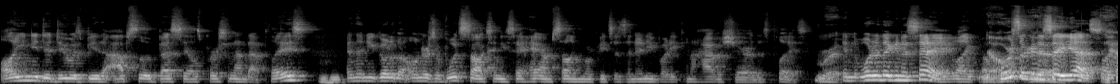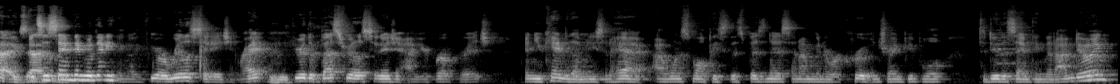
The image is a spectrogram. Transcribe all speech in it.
all you need to do is be the absolute best salesperson at that place Mhm. and then you go to the owners of woodstocks and you say hey i'm selling more pizzas than anybody can i have a share of this place Right. and what are they going to say? Like, of course they're going to yeah. say yes. Like, Yeah, It's the same thing with anything. Like, if you're a real estate agent, right? Mhm. If you're the best real estate agent at your brokerage, and you came to them and you said, "Hey, I, I want a small piece of this business, and I'm going to recruit and train people to do the same thing that I'm doing,"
